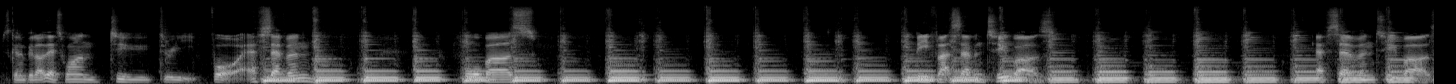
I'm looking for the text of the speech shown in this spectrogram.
it's going to be like this, 1, 2, 3, 4, F7, 4 bars, B flat 7, 2 bars, F7, 2 bars,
